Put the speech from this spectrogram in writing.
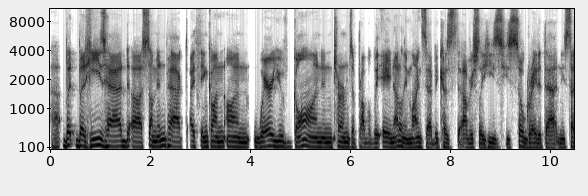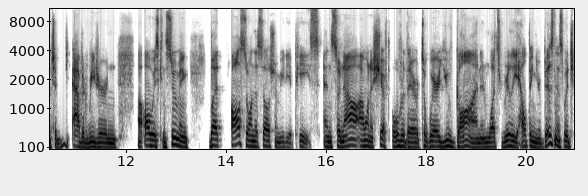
Uh, but but he's had uh, some impact, I think, on on where you've gone in terms of probably a not only mindset because obviously he's he's so great at that and he's such an avid reader and uh, always consuming, but also on the social media piece. And so now I want to shift over there to where you've gone and what's really helping your business, which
